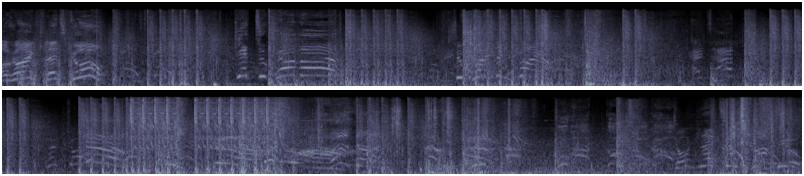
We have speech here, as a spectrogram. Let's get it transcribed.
All right, let's go! Get to cover! Suppressing fire! Heads up! Let's go! Well done! Move up! Go, go, go! Don't let them stop you!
